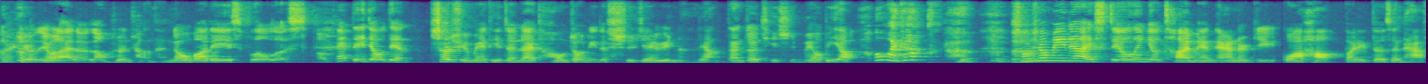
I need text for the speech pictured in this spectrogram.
对又又来了老生常谈，Nobody is flawless。OK，第九点，社群媒体正在偷走你的时间与能量，但这其实没有必要。Oh my god，Social media is stealing your time and energy，挂号，but it doesn't have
